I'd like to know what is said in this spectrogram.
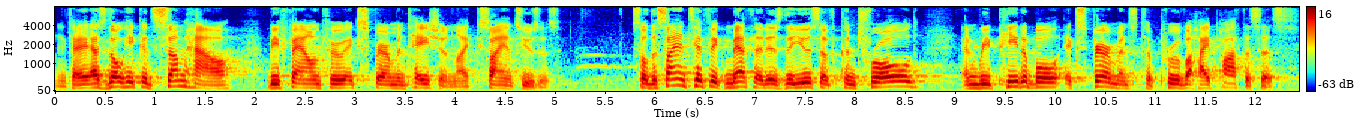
okay, as though he could somehow be found through experimentation, like science uses. So, the scientific method is the use of controlled and repeatable experiments to prove a hypothesis.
